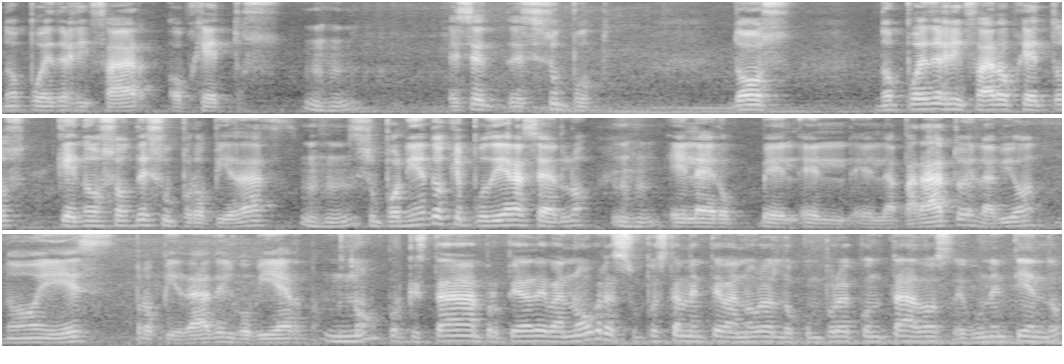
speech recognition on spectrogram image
no puede rifar objetos. ese, es un punto. Dos, no puede rifar objetos que no son de su propiedad. Suponiendo que pudiera hacerlo, el, el, aparato, el avión, no es propiedad del gobierno. No, porque está en propiedad de Banobras. Supuestamente Banobras lo compró de contados, según entiendo,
